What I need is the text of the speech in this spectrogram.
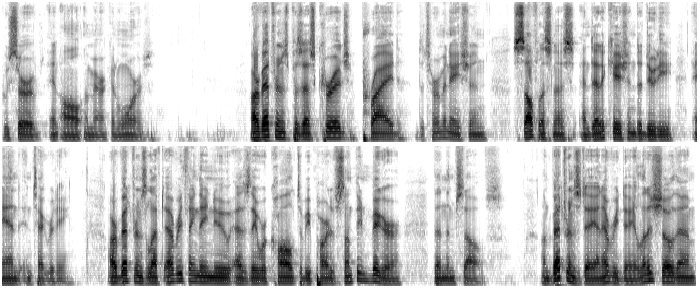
who served in all American wars. Our veterans possess courage, pride, determination, selflessness, and dedication to duty and integrity. Our veterans left everything they knew as they were called to be part of something bigger than themselves. On Veterans Day and every day, let us show them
